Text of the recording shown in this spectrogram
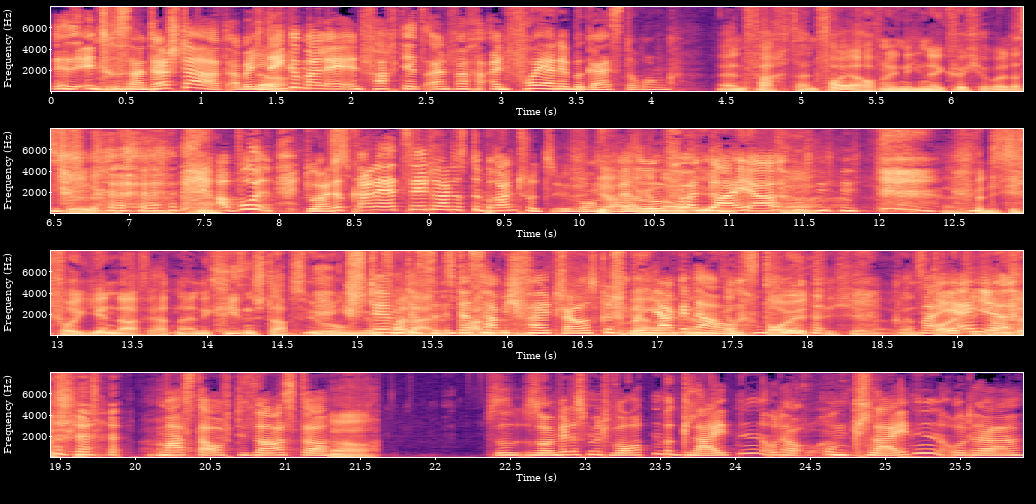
Äh, Interessanter Start. Aber ich Ja. denke mal, er entfacht jetzt einfach ein Feuer der Begeisterung. Er entfacht sein Feuer, hoffentlich nicht in der Küche, weil das wäre. Obwohl, du hattest gerade erzählt, du hattest eine Brandschutzübung. Ja, also genau, von eben. daher. Ja. Wenn ich dich korrigieren darf, wir hatten eine Krisenstabsübung im Stimmt, Falle das, eines das habe ich falsch ausgesprochen. Ja, genau. Ganz deutlich hier, ganz mal, er deutlicher. Unterschied. Master of Disaster. Ja. So, sollen wir das mit Worten begleiten oder umkleiden oder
